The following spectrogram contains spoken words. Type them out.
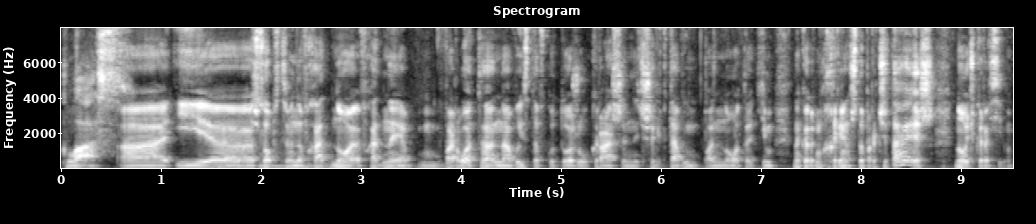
Класс. А, и, э, очень собственно, входное, входные ворота на выставку тоже украшены шрифтовым панно, таким, на котором хрен что прочитаешь, но очень красиво.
